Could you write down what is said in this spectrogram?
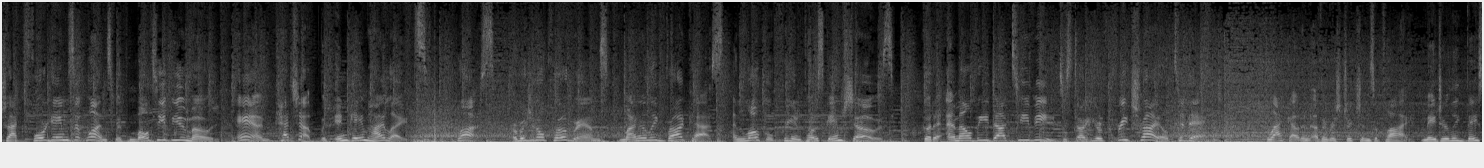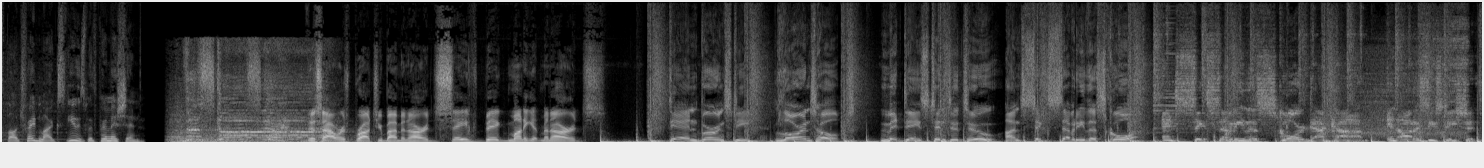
Track four games at once with multi view mode and catch up with in game highlights. Plus, original programs, minor league broadcasts, and local pre and post game shows. Go to MLB.tv to start your free trial today. Blackout and other restrictions apply. Major League Baseball trademarks used with permission. The score! This hour is brought to you by Menards. Save big money at Menards. Dan Bernstein, Lawrence Holmes, middays 10 to 2 on 670 The Score and 670thescore.com in Audacy Station.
